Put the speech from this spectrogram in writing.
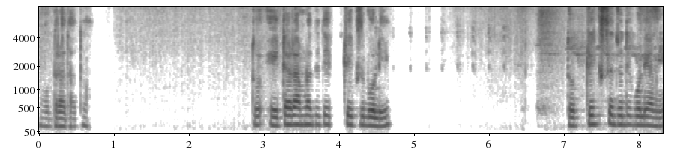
মুদ্রা ধাতু। তো এটার আমরা যদি ট্রিক্স বলি, তো ট্রিক্সে যদি বলি আমি,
